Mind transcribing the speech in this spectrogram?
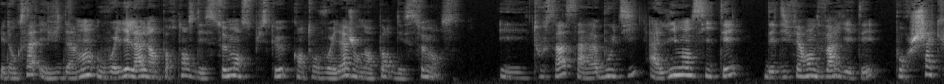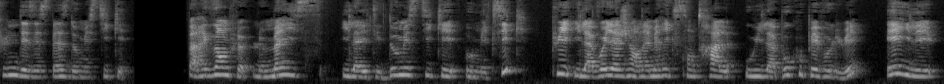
Et donc ça, évidemment, vous voyez là l'importance des semences, puisque quand on voyage, on emporte des semences. Et tout ça, ça aboutit à l'immensité des différentes variétés pour chacune des espèces domestiquées. Par exemple, le maïs, il a été domestiqué au Mexique, puis il a voyagé en Amérique centrale où il a beaucoup évolué et il est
